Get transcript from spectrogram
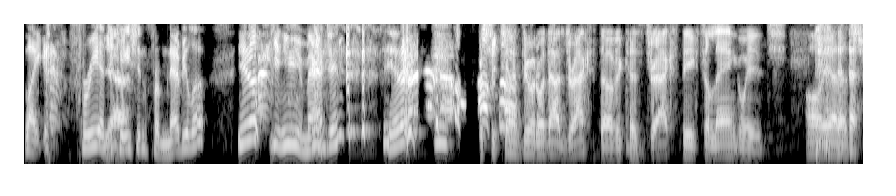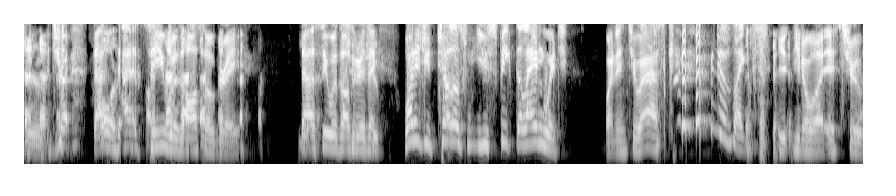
like free Yeah. education from nebula you know can you imagine you know But she can't do it without Drax though, because Drax speaks her language. oh yeah that's true Dra- that Oh. that scene was also great. That Yeah. scene was also Troop, great. Like, Why did you tell us you speak the language? Why didn't you ask? Just like you, you know what? It's true.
